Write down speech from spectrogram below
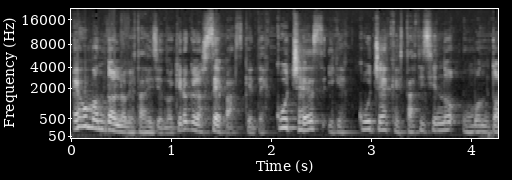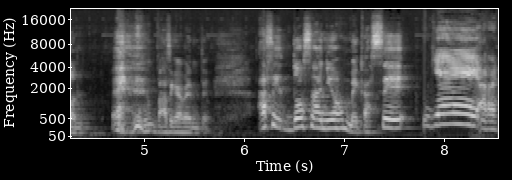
Es un montón lo que estás diciendo. Quiero que lo sepas, que te escuches y que escuches que estás diciendo un montón, básicamente. Hace dos años me casé, Yay.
